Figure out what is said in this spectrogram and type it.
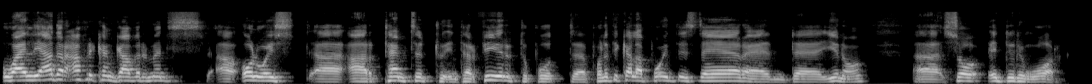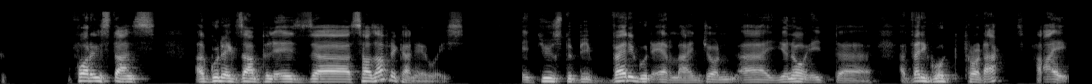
while the other African governments uh, always uh, are tempted to interfere, to put uh, political appointees there, and uh, you know, uh, so it didn't work. For instance, a good example is uh, South African Airways. It used to be very good airline, John. Uh, you know, it uh, a very good product, high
